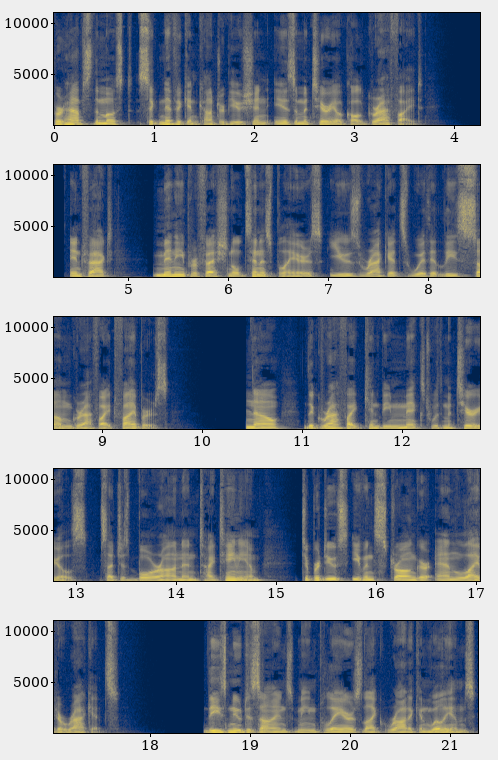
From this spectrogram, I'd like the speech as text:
Perhaps the most significant contribution is a material called graphite. In fact, many professional tennis players use rackets with at least some graphite fibers. Now, the graphite can be mixed with materials such as boron and titanium to produce even stronger and lighter rackets. These new designs mean players like Roddick and Williams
